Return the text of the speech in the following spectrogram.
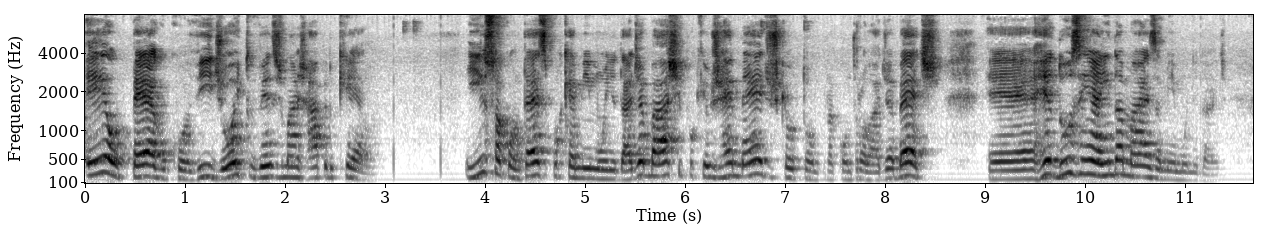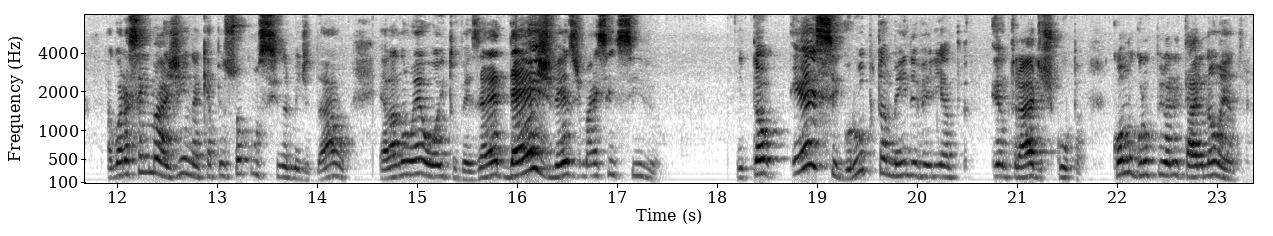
Eu pego Covid oito vezes mais rápido que ela. E isso acontece porque a minha imunidade é baixa e porque os remédios que eu tomo para controlar a diabetes é, reduzem ainda mais a minha imunidade. Agora você imagina que a pessoa com síndrome de Down, ela não é oito vezes, ela é dez vezes mais sensível. Então, esse grupo também deveria entrar, desculpa, como grupo prioritário não entra.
